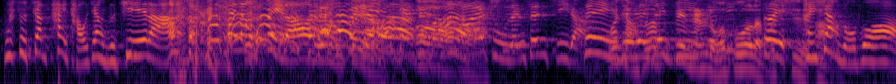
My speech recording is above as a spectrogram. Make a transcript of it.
不是像菜头这样子切啦，太浪费了哦，太浪费了。我感觉拿来煮人参鸡的，对，我想说变成萝卜了，对？很像萝卜，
